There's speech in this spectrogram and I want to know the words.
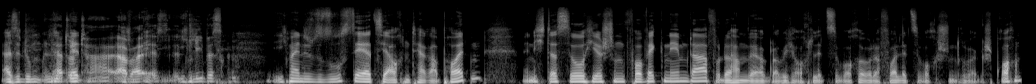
Also du ja total, aber ich, es, ich, liebes ich meine, du suchst ja jetzt ja auch einen Therapeuten, wenn ich das so hier schon vorwegnehmen darf. Oder haben wir ja, glaube ich, auch letzte Woche oder vorletzte Woche schon drüber gesprochen.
